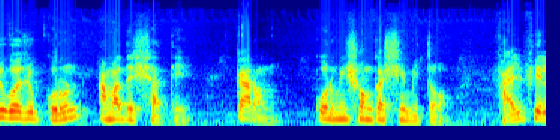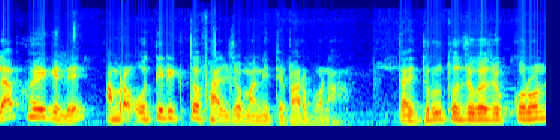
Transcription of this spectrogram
যোগাযোগ করুন আমাদের সাথে। কারণ কর্মী সংখ্যা সীমিত। ফাইল ফিল আপ হয়ে গেলে আমরা অতিরিক্ত ফাইল জমা নিতে পারব না। তাই দ্রুত যোগাযোগ করুন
